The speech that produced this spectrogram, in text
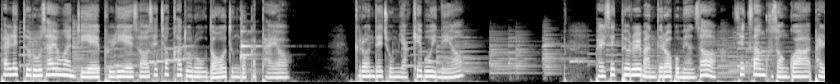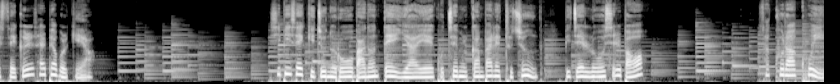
팔레트로 사용한 뒤에 분리해서 세척하도록 넣어둔 것 같아요. 그런데 좀 약해 보이네요. 발색표를 만들어 보면서 색상 구성과 발색을 살펴볼게요. 12색 기준으로 만원대 이하의 고체 물감 팔레트 중 미젤로 실버, 사쿠라 코이,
